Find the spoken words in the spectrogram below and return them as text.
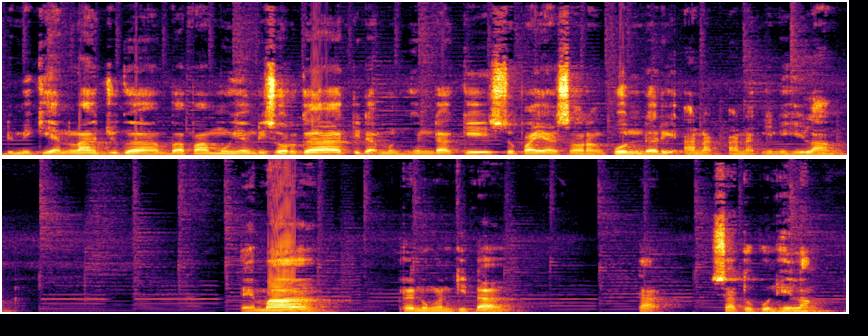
Demikianlah juga Bapamu yang di sorga tidak menghendaki supaya seorang pun dari anak-anak ini hilang. Tema renungan kita, tak satu pun hilang.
